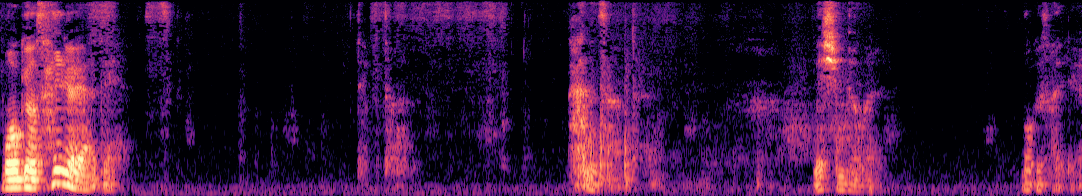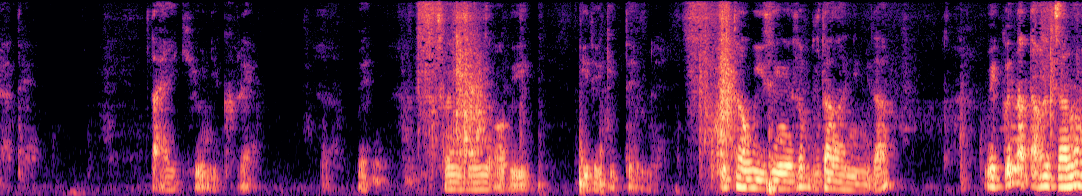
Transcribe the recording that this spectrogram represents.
먹여 살려야 돼. 그때부터는. 많은 사람들. 몇십 명을 먹여 살려야 돼. 나의 기운이 그래. 왜? 전생의 업이 이랬기 때문에. 그렇다고 이 생에서 무당한 입니다. 왜 끝났다 그랬잖아.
